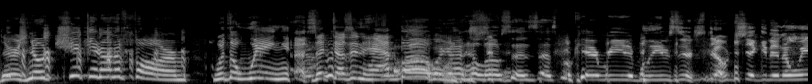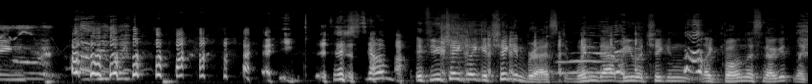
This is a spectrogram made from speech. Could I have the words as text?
There is no chicken on a farm with a wing that doesn't have bones. Oh my god, hello says Espo can't read and believes there's no chicken in a wing. There's no If you take like a chicken breast, wouldn't that be what chicken like boneless nugget? Like,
